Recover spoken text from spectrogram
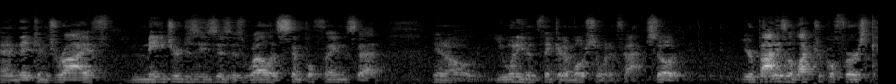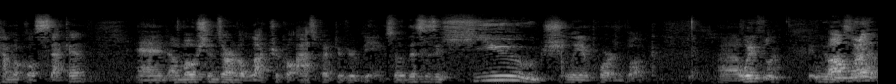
and they can drive major diseases as well as simple things that you know you wouldn't even think an emotion would affect. So, your body's electrical first, chemical second. And emotions are an electrical aspect of your being. So this is a hugely important book. Uh, what um, the,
